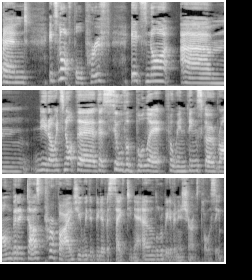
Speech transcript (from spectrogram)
and it's not foolproof. It's not um, you know, it's not the the silver bullet for when things go wrong, but it does provide you with a bit of a safety net and a little bit of an insurance policy.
